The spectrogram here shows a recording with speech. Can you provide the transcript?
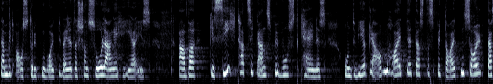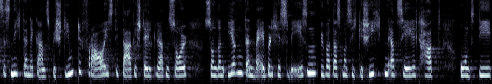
damit ausdrücken wollte, weil ja das schon so lange her ist. Aber Gesicht hat sie ganz bewusst keines. Und wir glauben heute, dass das bedeuten soll, dass es nicht eine ganz bestimmte Frau ist, die dargestellt werden soll, sondern irgendein weibliches Wesen, über das man sich Geschichten erzählt hat und die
